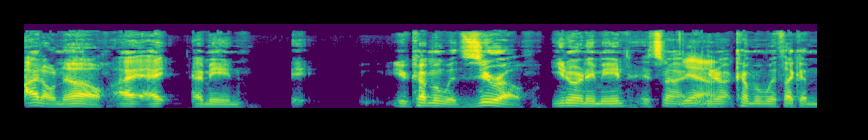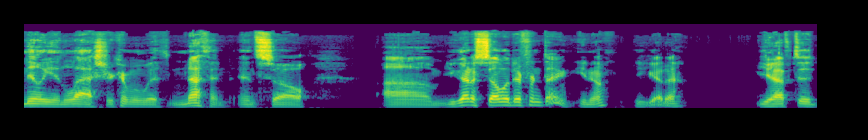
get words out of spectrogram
I don't know. I i, I mean it, you're coming with zero. You know what i mean? It's not yeah. you're not coming with like a million less. You're coming with nothing. And so um, you got to sell a different thing you know? You got to you have to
